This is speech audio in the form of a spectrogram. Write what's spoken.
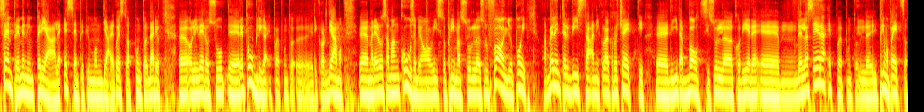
sempre meno imperiale e sempre più mondiale. Questo appunto Dario eh, Olivero su eh, Repubblica e poi appunto eh, ricordiamo eh, Maria Rosa Mancuso, abbiamo visto prima sul, sul foglio, poi una bella intervista a Nicola Crocetti eh, di Ida Bozzi sul Corriere eh, della Sera e poi appunto il, il primo pezzo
